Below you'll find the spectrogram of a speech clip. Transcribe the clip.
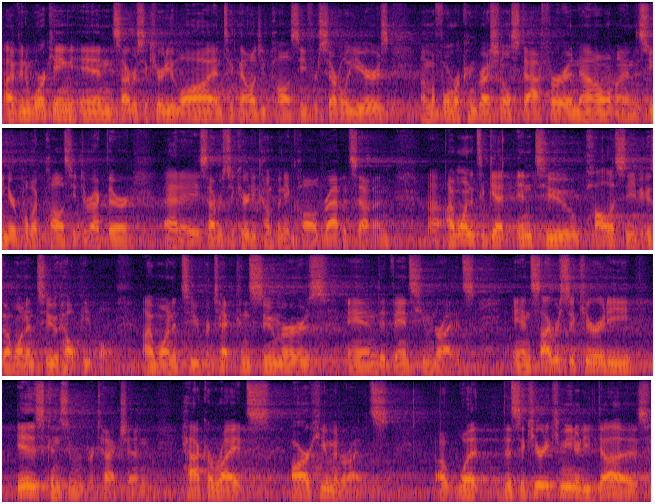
I've been working in cybersecurity law and technology policy for several years. I'm a former congressional staffer, and now I'm the senior public policy director at a cybersecurity company called Rapid7. Uh, I wanted to get into policy because I wanted to help people. I wanted to protect consumers and advance human rights. And cybersecurity is consumer protection. Hacker rights are human rights. Uh, what the security community does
